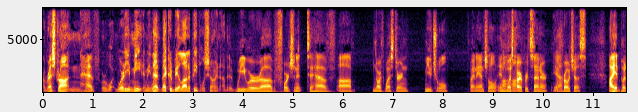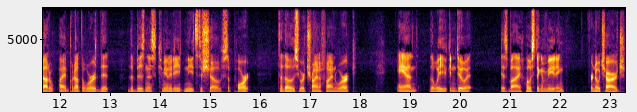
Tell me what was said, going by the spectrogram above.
a restaurant and have, or what, where do you meet? I mean, that, that could be a lot of people showing up. we were uh, fortunate to have uh, Northwestern Mutual Financial in West Uh-huh. Hartford Center Yeah. approach us. I had put out a, I had put out the word that the business community needs to show support to those who are trying to find work, and the way you can do it is by hosting a meeting for no charge,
